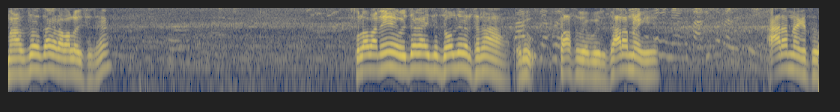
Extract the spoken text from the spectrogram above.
মাছ ধোয়ার জায়গাটা ভালো হয়েছে না? পোলা মানে ওই জায়গায় যে জল যাবেন না, ওটা পাঁচ হয়ে বই আরাম নাকি? আরাম নাকি তো।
